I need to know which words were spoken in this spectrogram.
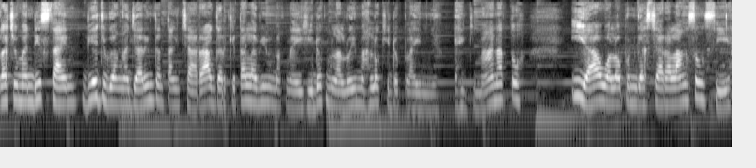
Gak cuma desain, dia juga ngajarin tentang cara agar kita lebih memaknai hidup melalui makhluk hidup lainnya. Eh gimana tuh? Iya, walaupun gak secara langsung sih,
